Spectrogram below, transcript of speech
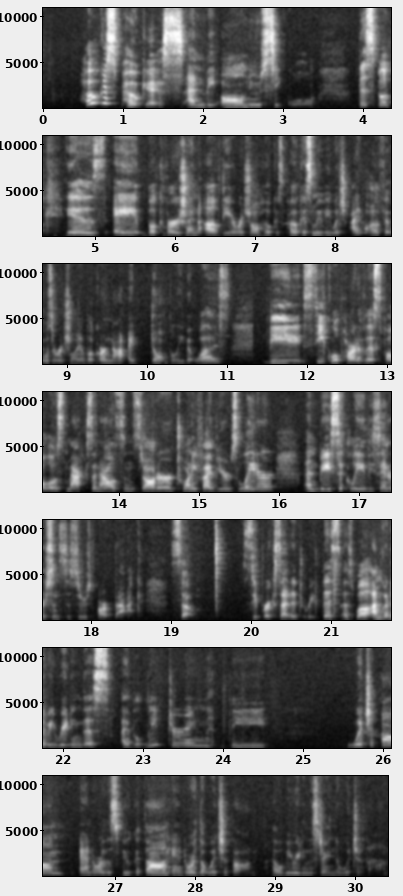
Hocus Pocus and the all-new sequel. This book is a book version of the original Hocus Pocus movie, which I don't know if it was originally a book or not. I don't believe it was. The sequel part of this follows Max and Allison's daughter 25 years later, and basically the Sanderson sisters are back. So, super excited to read this as well. I'm going to be reading this, I believe, during the Witchathon and or the Spookathon and or the Witchathon. I will be reading this during the Witchathon.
